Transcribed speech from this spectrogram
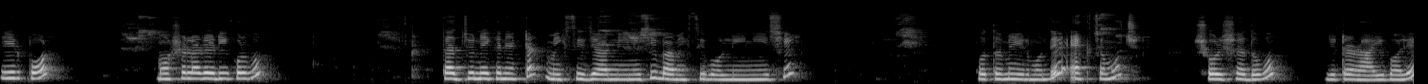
এরপর মশলা রেডি করব। তার জন্য এখানে একটা মিক্সি জার নিয়ে নিয়েছি বা মিক্সি বোল নিয়ে নিয়েছি। প্রথমে এর মধ্যে এক চামচ সরিষা দেবো, যেটা রাই বলে।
